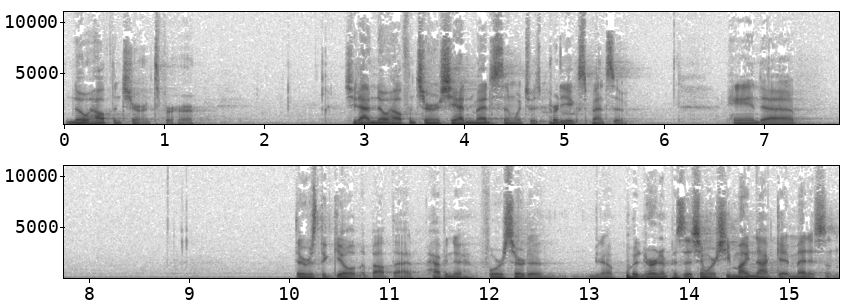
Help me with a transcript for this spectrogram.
no health insurance for her. She'd have no health insurance. She had medicine, which was pretty expensive, and uh, there was the guilt about that, having to force her to, you know, put her in a position where she might not get medicine.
